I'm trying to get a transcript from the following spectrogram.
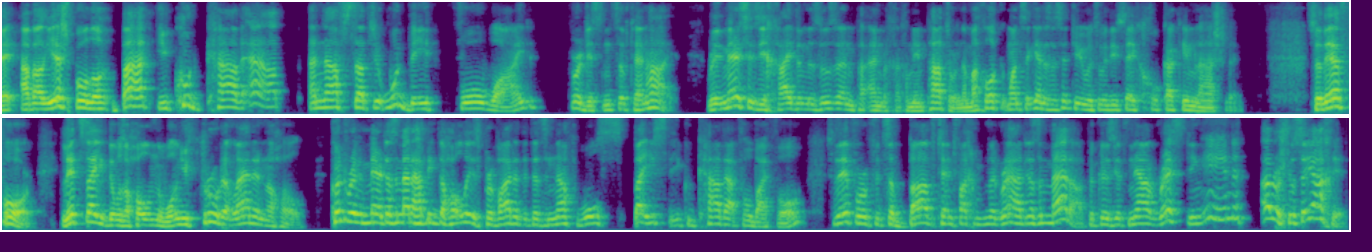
Okay, but you could carve out enough such it would be four wide for a distance of ten high. Remeir says yichayv mezuzah and chachamim patur. And the machlok once again, as I said to you, is when you say chukakim lahashlim. So therefore, let's say there was a hole in the wall and you threw it, it landed in a hole. Contrary Meir, it doesn't matter how big the hole is, provided that there's enough wall space that you could carve out four by four. So therefore, if it's above 10 tefachim from the ground, it doesn't matter because it's now resting in Arush Yachid.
